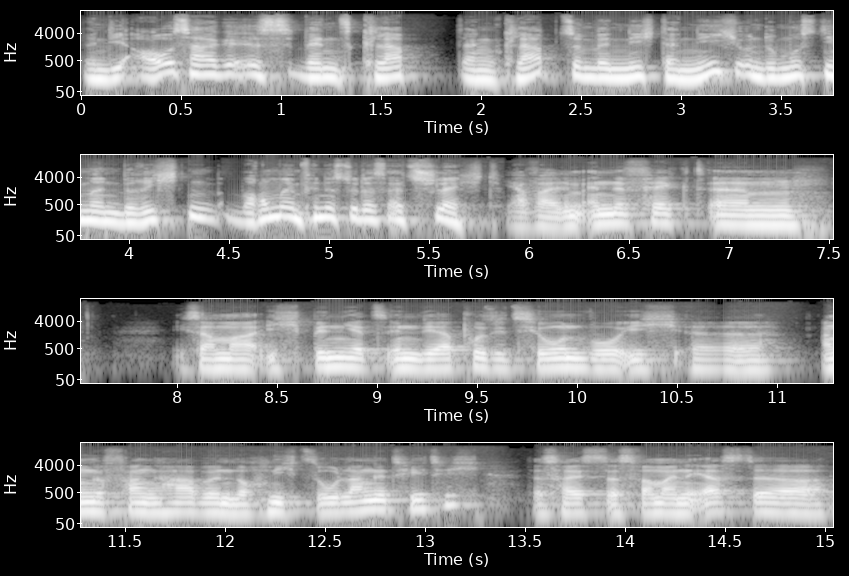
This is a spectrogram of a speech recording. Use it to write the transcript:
wenn die Aussage ist, wenn es klappt, dann klappt's und wenn nicht, dann nicht und du musst niemandem berichten, warum empfindest du das als schlecht? Ja, weil im Endeffekt, ähm, ich sag mal, ich bin jetzt in der Position, wo ich äh, angefangen habe, noch nicht so lange tätig. Das heißt, das war mein erster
